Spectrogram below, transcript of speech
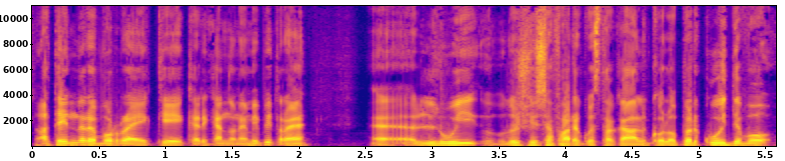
A tendere vorrei che caricando un MP3 eh, lui riuscisse a fare questo calcolo. Per cui devo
